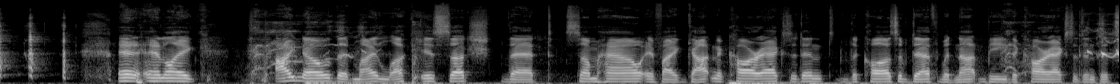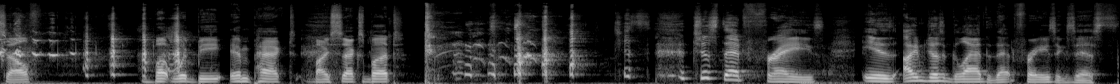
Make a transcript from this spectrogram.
and, and like, I know that my luck is such that somehow, if I got in a car accident, the cause of death would not be the car accident itself, but would be impact by sex butt. just that phrase is i'm just glad that that phrase exists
